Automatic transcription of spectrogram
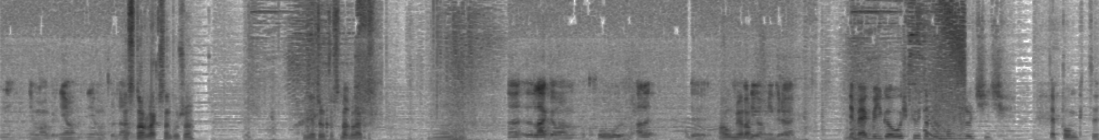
nie, nie mogę, nie, mam- nie mam cooldownu. Jest Snorlax na górze. Nie tylko Snorlax. E, Laga mam, o kurwa, ale... Ty, A umieram. Waliła mi grę. Nie, bo jakbyś go uśpił, to bym mógł wrzucić te punkty.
